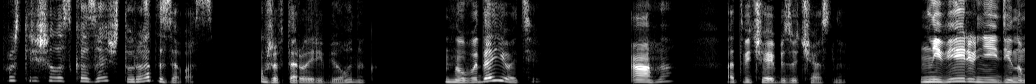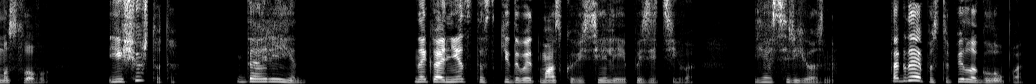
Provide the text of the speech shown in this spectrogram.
Просто решила сказать, что рада за вас. Уже второй ребенок. Ну вы даете. Ага, отвечаю безучастно. Не верю ни единому слову. Еще что-то? Дарин. Наконец-то скидывает маску веселья и позитива. Я серьезно. Тогда я поступила глупо.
